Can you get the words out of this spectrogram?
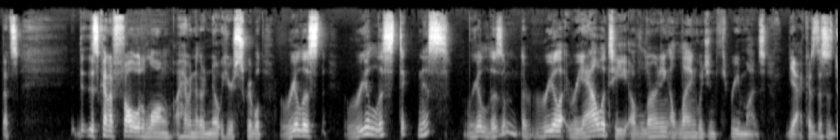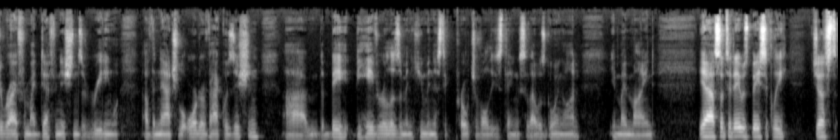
that's this kind of followed along. I have another note here scribbled: realist, realisticness, realism, the real reality of learning a language in three months. Yeah, because this is derived from my definitions of reading of the natural order of acquisition, um, the be- behavioralism and humanistic approach of all these things. So that was going on in my mind. Yeah, so today was basically just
